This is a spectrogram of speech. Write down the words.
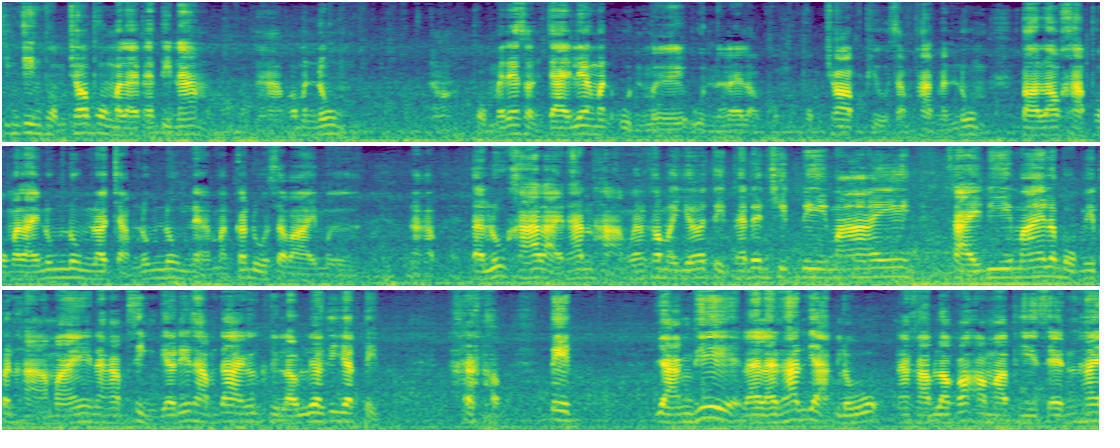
จริง ๆ ผมชอบพวงมาลัยแพตตินัมนะครับเพราะมันนุ่มเนาะผมไม่ได้สนใจเรื่องมันอุ่นมืออุ่นอะไรหรอกผมผมชอบผิวสัมผัสมันนุ่ม ตอนเราขับพวงมาลัยนุ่มๆเราจับนุ่มๆเนี่ยมันก็ดูสบายมือนะครับแต่ลูกค้าหลายท่านถามกันเข้ามาเยอะติดแพดเดิลชิพดีไหมใส่ดีไหมระบบมีปัญหาไหมนะครับ สิ่งเดียวที่ทำได้ก็คือเราเลือกที่จะติด นะครับติดอย่างที่หลาย ๆ ท่านอยากรู้นะครับ เราก็เอามาพรีเซนต์ให้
